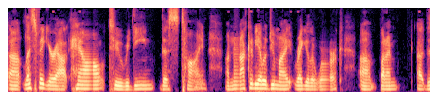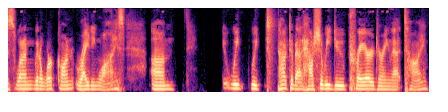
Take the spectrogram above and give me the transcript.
uh, let's figure out how to redeem this time. I'm not going to be able to do my regular work, um, but I'm. Uh, this is what I'm going to work on writing wise. Um, we we talked about how should we do prayer during that time.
